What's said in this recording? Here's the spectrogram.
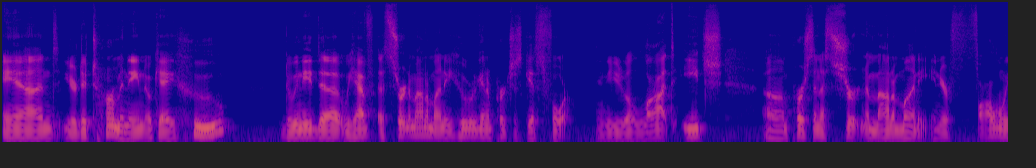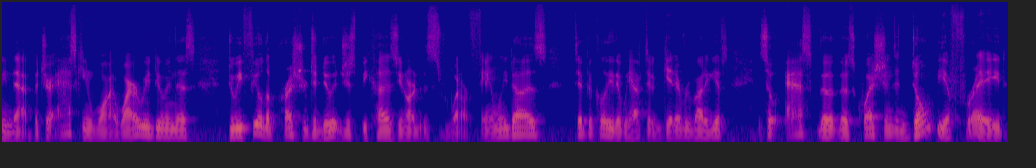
and you're determining, okay, who do we need to? We have a certain amount of money. Who are we going to purchase gifts for? And you allot each um, person a certain amount of money, and you're following that. But you're asking why? Why are we doing this? Do we feel the pressure to do it just because you know this is what our family does typically? That we have to get everybody gifts. So ask the, those questions, and don't be afraid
